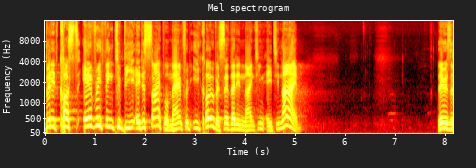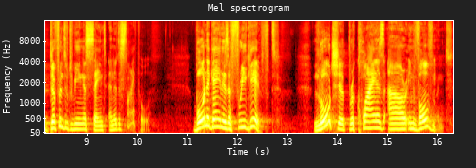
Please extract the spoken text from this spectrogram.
but it costs everything to be a disciple. Manfred E. Kober said that in 1989. There is a difference between being a saint and a disciple. Born again is a free gift. Lordship requires our involvement.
